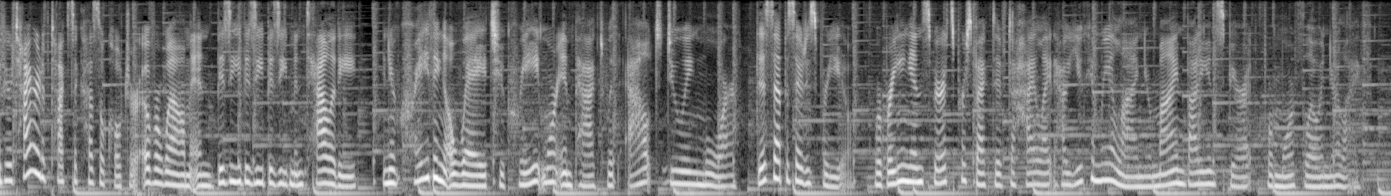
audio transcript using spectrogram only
if you're tired of toxic hustle culture, overwhelm, and busy, busy, busy mentality, and you're craving a way to create more impact without doing more, this episode is for you. We're bringing in Spirit's perspective to highlight how you can realign your mind, body, and spirit for more flow in your life.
